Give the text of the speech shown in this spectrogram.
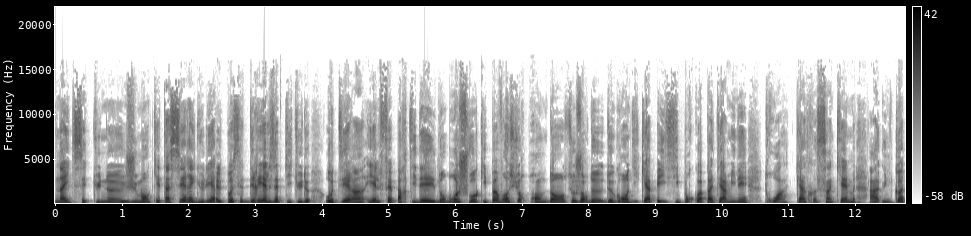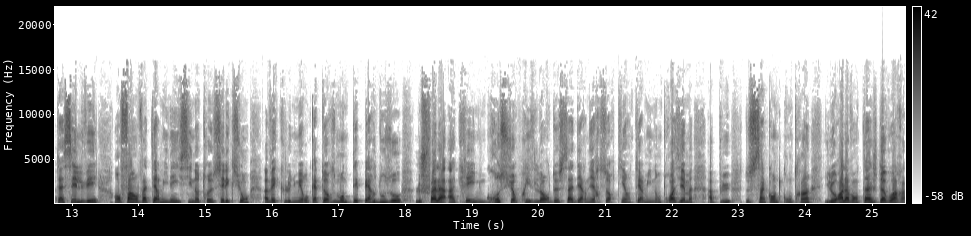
Knight, c'est une jument qui est assez régulière. Elle possède des réelles aptitudes au terrain et elle fait partie des nombreux chevaux qui peuvent surprendre dans ce genre de, grand handicap et ici pourquoi pas terminer 3, 4, 5e à une cote assez élevée. Enfin, on va terminer ici notre sélection avec le numéro 14 Monteperduso. Le cheval a, créé une grosse surprise lors de sa dernière sortie en terminant troisième à plus de 50 contre 1. Il aura l'avantage d'avoir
